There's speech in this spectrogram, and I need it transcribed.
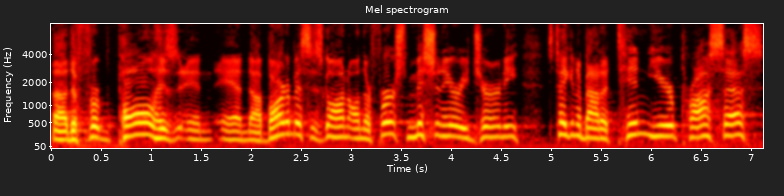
uh, the, Paul has, and, and uh, Barnabas has gone on their first missionary journey. It's taken about a 10 year process.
